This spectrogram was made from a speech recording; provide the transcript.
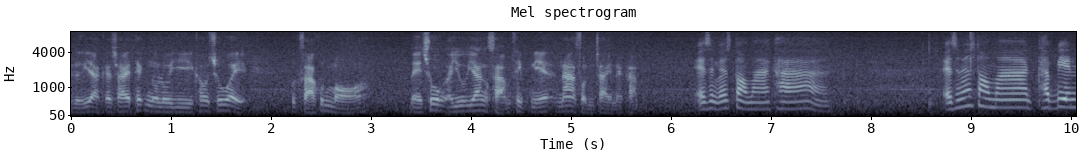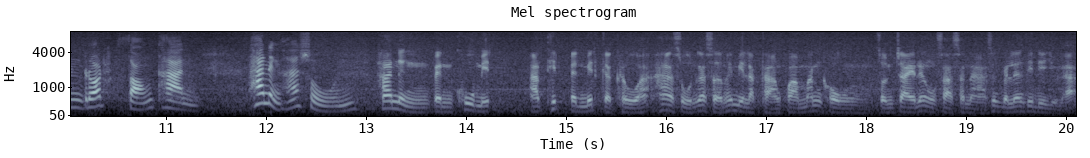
หรืออยากจะใช้เทคโนโลยีเข้าช่วยปรึกษาคุณหมอ ในช่วงอายุย่าง 30เนี้ยน่าสนใจนะครับ SMS ต่อมาค่ะ SMS ต่อมาทะเบียนรถ 2 คัน 5150 51 เป็นคู่มิตร อาทิตย์เป็นมิตรกับครูฮะ50 ก็เสริมให้มีหลักฐานความมั่นคง สนใจเรื่องของศาสนา ซึ่งเป็นเรื่องที่ดีอยู่แล้ว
